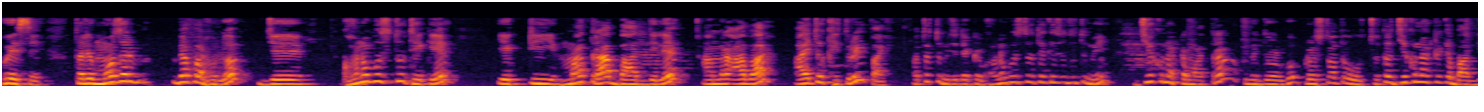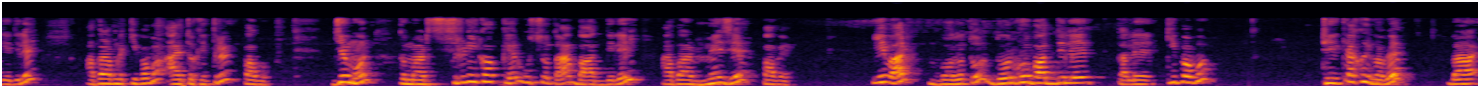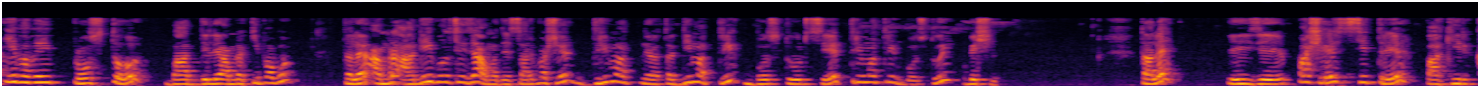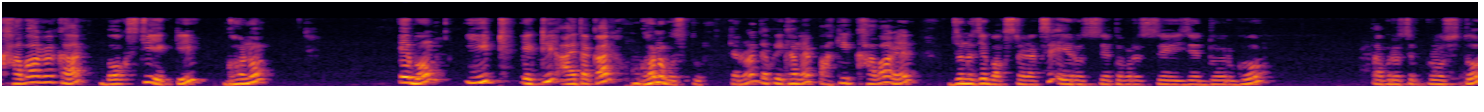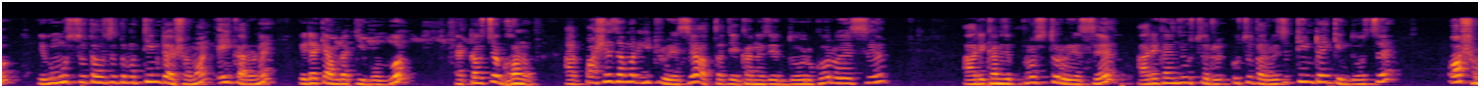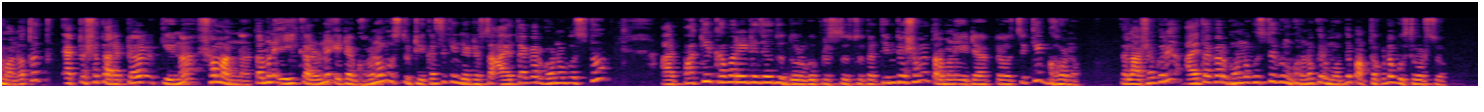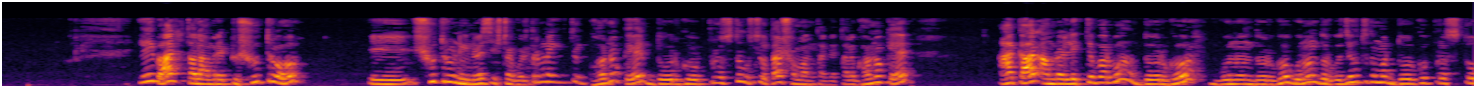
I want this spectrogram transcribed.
হয়েছে। তাহলে মজার ব্যাপার হলো যে ঘনবস্তু থেকে একটি মাত্রা বাদ দিলে আমরা আবার আয়তক্ষেত্রই পাই। অর্থাৎ তুমি যদি একটা ঘনবস্তু থেকে যদি তুমি যে কোনো একটা মাত্রা, তুমি দৈর্ঘ্য প্রস্থ উচ্চতা যে কোনো একটাকে বাদ দিয়ে দিলে আবার আমরা কি পাবো? আয়তক্ষেত্রে পাবো। যেমন তোমার শ্রেণীকক্ষের উচ্চতা বাদ দিলেই আবার মেঝে পাবে। এবার বলতো দৈর্ঘ্য বাদ দিলে তাহলে কি পাবো? ঠিক একইভাবে বা এভাবেই প্রস্থ বাদ দিলে আমরা কি পাবো? তাহলে আমরা আগেই বলছি যে আমাদের চারপাশে দ্বিমাত্রিক বস্তুর চেয়ে ত্রিমাত্রিক বস্তুই বেশি। তাহলে এই যে পাশের চিত্রে পাখির খাবার রাখার বক্সটি একটি ঘন এবং ইট একটি আয়তাকার ঘনবস্তু কেননা দেখো এখানে পাখির খাবারের জন্য যে বক্সটা রাখছে, এর হচ্ছে তোমার হচ্ছে এই যে দৈর্ঘ্য তারপর হচ্ছে প্রস্থ এবং উচ্চতা হচ্ছে তোমার তিনটায় সমান। এই কারণে এটাকে আমরা কি বলব? একটা হচ্ছে ঘন আর পাশে যে আমার ইট রয়েছে, অর্থাৎ এখানে যে দৈর্ঘ্য রয়েছে, আর এখানে যে প্রস্থ রয়েছে, আর এখানে যে উচ্চতা রয়েছে, তিনটাই কিন্তু হচ্ছে অসমান। অর্থাৎ একটার সাথে আরেকটার কি না, সমান না। তার মানে এই কারণে এটা ঘনবস্তু ঠিক আছে, কিন্তু এটা হচ্ছে আয়তাকার ঘনবস্তু। আর পাখির খাবার এটা যেহেতু দৈর্ঘ্য প্রস্থ উচ্চতা তিনটার সমান তার মানে এটা একটা হচ্ছে কি ঘন তাহলে আশা করি আয়তাকার ঘনবস্তু এবং ঘনকের মধ্যে পার্থক্যটা বুঝতে পারছ। এইবার তাহলে আমরা একটু সূত্র, এই সূত্র নির্ণয়ের চেষ্টা করি। তার মানে ঘনকের দৈর্ঘ্য প্রস্থ উচ্চতা সমান থাকে। তাহলে ঘনকের আকার আমরা লিখতে পারব দৈর্ঘ্য গুণন দৈর্ঘ্য গুণন দৈর্ঘ্য যেহেতু তোমার দৈর্ঘ্য প্রস্থ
